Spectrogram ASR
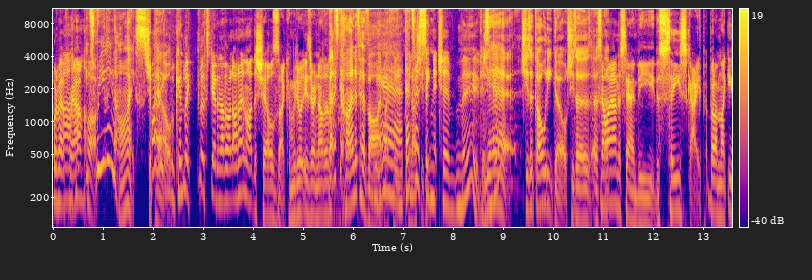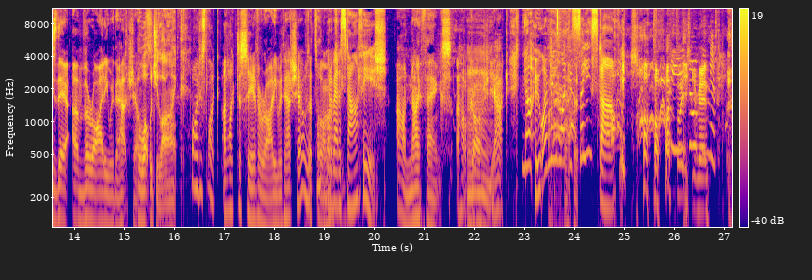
what about for our clock? It's really nice, I Schapelle. we can, let, let's get another one. I don't like the shells though. Can we do it? Is there another? That's kind of her vibe, I yeah, think. that's you know, her she's signature move, A, isn't it? yeah, she's a Goldie girl. She's a. a, no, a- I understand the the seascape, but I'm like, is there a variety without shells? Well, what would you like? Well, I just like I like to see a variety without shells. That's all. I'm What about a starfish? Oh no, thanks. Oh gosh, Mm. yuck. No, I mean like a sea starfish. Oh, I thought you meant. No,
